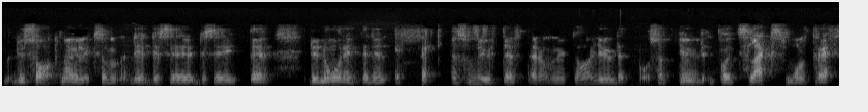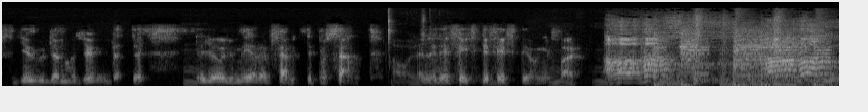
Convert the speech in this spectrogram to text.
du saknar ju liksom, det, det, ser, det ser inte, du når inte den effekten som du är ute efter om du inte har ljudet på. Så att ljud, på ett slagsmål, träffljuden och ljudet, det, Mm. det gör ju mer än 50 procent. Ja, Eller det. är 50-50 ungefär. Mm. Aha, aha,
